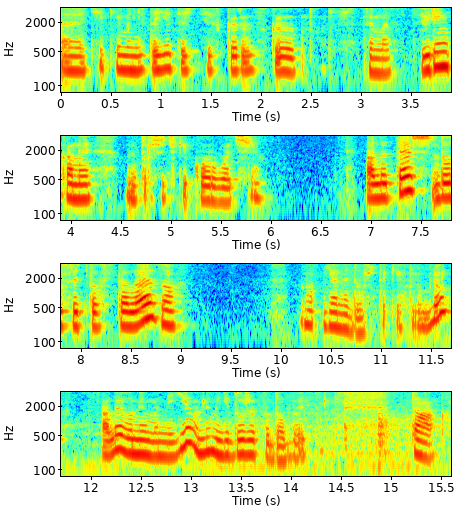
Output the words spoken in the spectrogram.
Е, Тільки, мені здається, ці з, з, з цими з цвіріньками трошечки коротші. Але теж досить товсте лезо. Ну, я не дуже таких люблю, але вони в мене є, вони мені дуже подобаються. Так,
